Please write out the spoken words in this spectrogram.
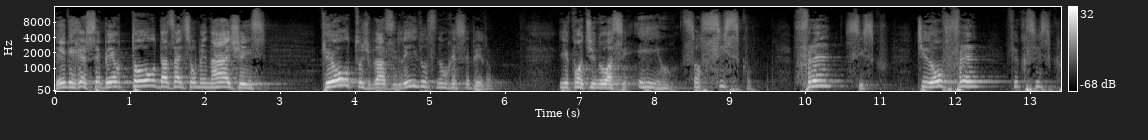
Ele recebeu todas as homenagens que outros brasileiros não receberam. E continua assim: eu sou Cisco, Francisco. Tirou o Fran, fico Cisco.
